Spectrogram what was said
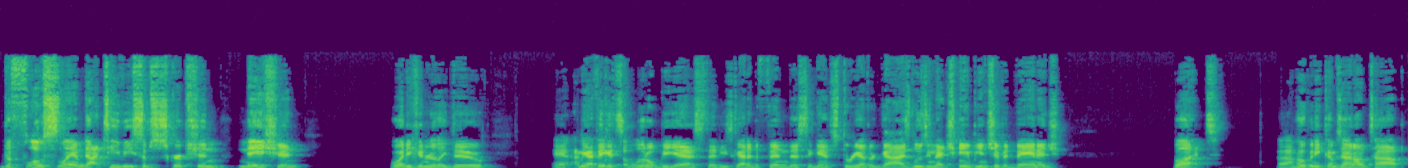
the FloSlam.tv subscription nation what he can really do. And, I mean, I think it's a little BS that he's got to defend this against three other guys, losing that championship advantage. But uh, I'm hoping he comes out on top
